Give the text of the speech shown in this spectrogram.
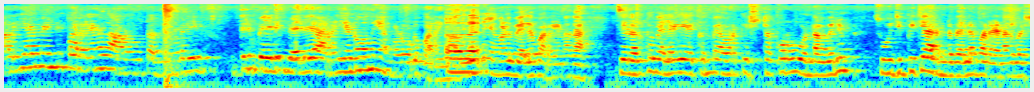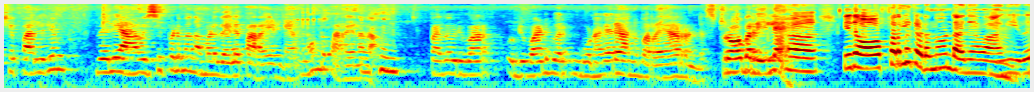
അറിയാൻ വേണ്ടി പറയണതാണോ കേട്ടോ നിങ്ങൾ ഇത്തിരി പേര് വില അറിയണോന്ന് ഞങ്ങളോട് പറയുന്നത് അതുകൊണ്ട് ഞങ്ങൾ വില പറയണതാ. ചിലർക്ക് വില കേൾക്കുമ്പോൾ അവർക്ക് ഇഷ്ടക്കുറവുണ്ട്. അവരും സൂചിപ്പിക്കാറുണ്ട് വില പറയണത്. പക്ഷെ പലരും വില ആവശ്യപ്പെടുമ്പോൾ നമ്മൾ വില പറയണ്ടേ? അതുകൊണ്ട് പറയണതാ. അപ്പൊ അത് ഒരുപാട് ഒരുപാട് പേർക്ക് ഗുണകരാന്ന് പറയാറുണ്ട്. സ്ട്രോബെറി അല്ലേ ഇത് ഓഫറിൽ കിടന്നോണ്ടാ ഞാൻ വാങ്ങിയത്.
